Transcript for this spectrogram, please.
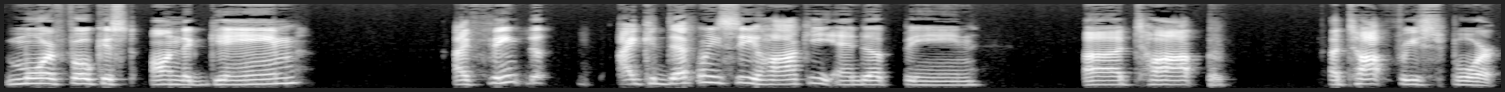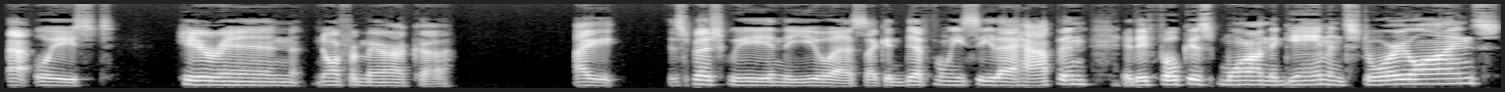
more focused on the game, I think that I could definitely see hockey end up being a top a top free sport at least here in North America. I especially in the US. I can definitely see that happen. If they focus more on the game and storylines,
